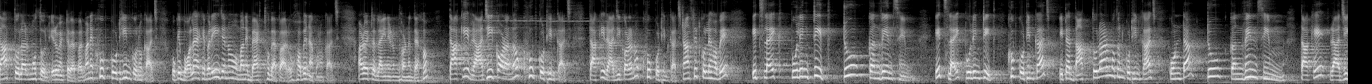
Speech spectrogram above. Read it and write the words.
দাঁত তোলার মতন, এরম একটা ব্যাপার। মানে খুব কঠিন কোনো কাজ। ওকে বলা একেবারেই যেন মানে ব্যর্থ ব্যাপার। ও হবে না কোনো কাজ। আরও একটা লাইন এরম ধরনের দেখো। তাকে রাজি করানো খুব কঠিন কাজ। তাকে রাজি করানো খুব কঠিন কাজ। ট্রান্সলেট করলে হবে it's like pulling teeth to convince him it's like pulling teeth খুব কঠিন কাজ, এটা দাঁত তোলার মতন কঠিন কাজ, কোনটা? টু কনভিন্স হিম তাকে রাজি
